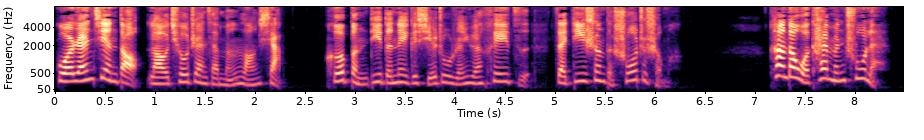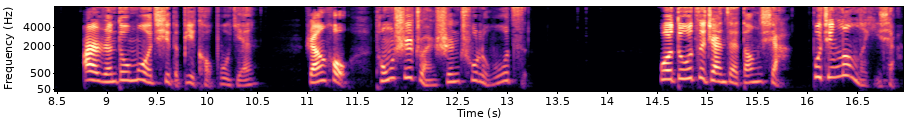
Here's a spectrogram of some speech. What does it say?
果然见到老邱站在门廊下，和本地的那个协助人员黑子在低声的说着什么。看到我开门出来，二人都默契的闭口不言。然后同时转身出了屋子。我独自站在当下，不禁愣了一下，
